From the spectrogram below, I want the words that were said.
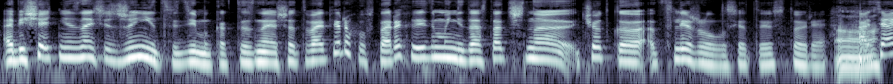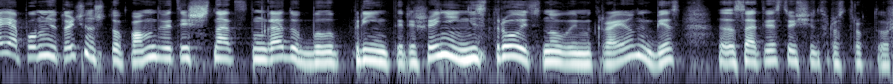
Обещать не значит жениться, Дима, как ты знаешь. Это, во-первых. Во-вторых, видимо, недостаточно четко отслеживалась эта история. Ага. Хотя я помню точно, что, по-моему, в 2016 году было принято решение не строить новые микрорайоны без э, соответствующей инфраструктуры.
